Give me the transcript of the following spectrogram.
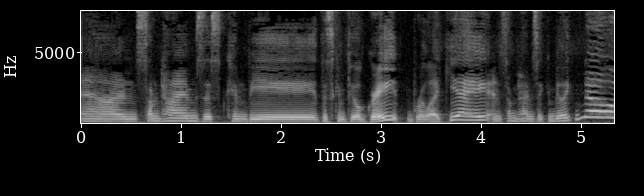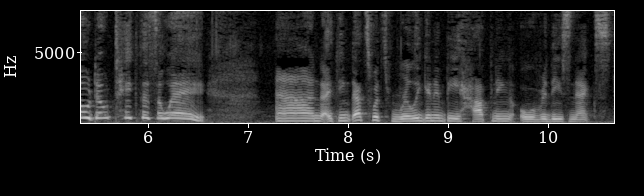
And sometimes this can be, this can feel great. We're like, yay. And sometimes it can be like, no, don't take this away. And I think that's what's really going to be happening over these next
